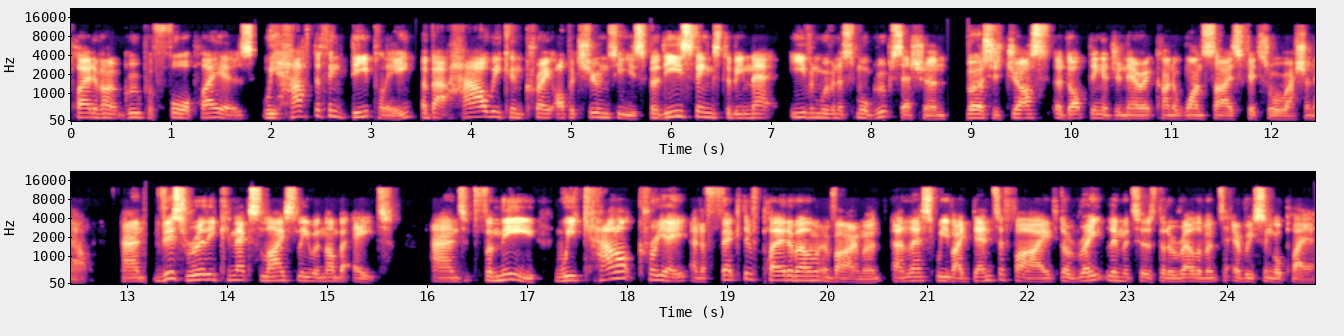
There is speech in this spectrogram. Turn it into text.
player development group of four players, we have to think deeply about how we can create opportunities for these things to be met even within a small group session versus just adopting a generic kind of one size fits all rationale. And this really connects nicely with number eight, and for me, we cannot create an effective player development environment unless we've identified the rate limiters that are relevant to every single player.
